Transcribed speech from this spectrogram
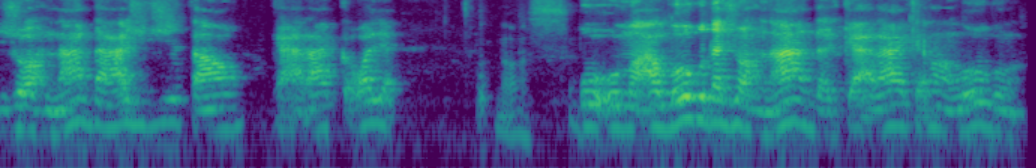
Jornada Ágil Digital. Caraca, olha, nossa. O, a logo da jornada, caraca, era uma logo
